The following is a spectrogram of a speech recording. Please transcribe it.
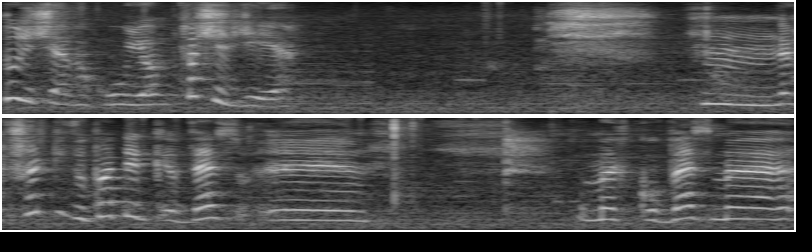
Ludzie się ewakuują, co się dzieje? Hmm, na wszelki wypadek wez... Y, matko, wezmę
